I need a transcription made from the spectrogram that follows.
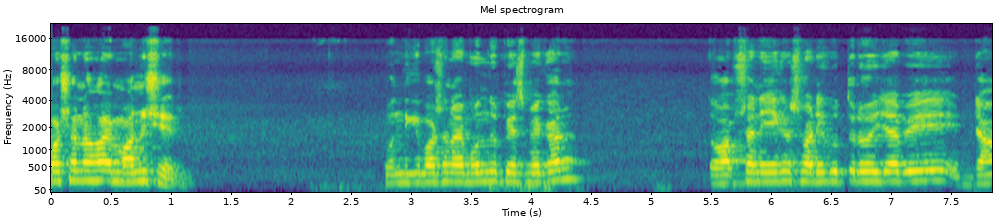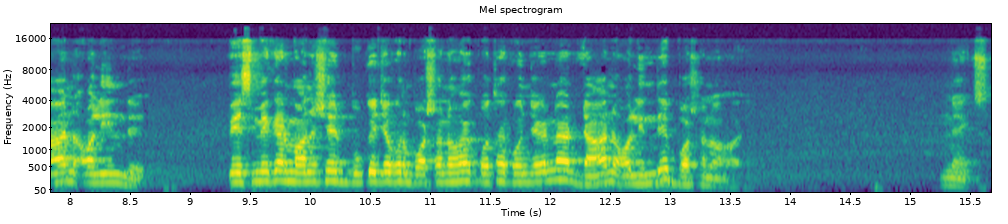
বসানো হয় মানুষের। কোন দিকে বসানো হয় বন্ধু পেসমেকার তো অপশান এ এখানে সঠিক উত্তর হয়ে যাবে, ডান অলিন্দে। পেসমেকার মানুষের বুকে যখন বসানো হয়, কোথায়, কোন জায়গায় না, ডান অলিন্দে বসানো হয়। নেক্সট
